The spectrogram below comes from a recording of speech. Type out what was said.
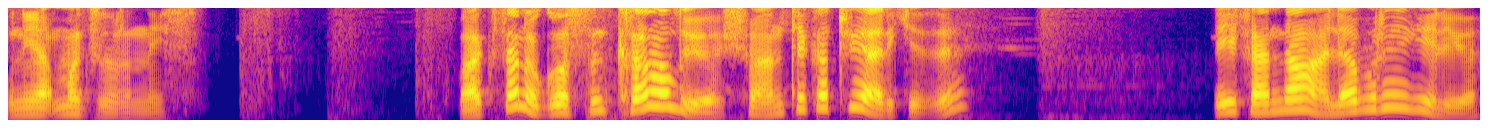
Bunu yapmak zorundayız. Baksana Ghost'un kan alıyor. Şu an tek atıyor herkese. Beyefendi hala buraya geliyor.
